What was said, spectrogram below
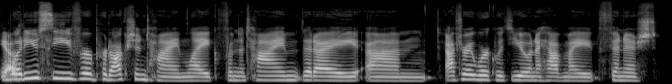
yeah. What do you see for production time? Like from the time that I um, after I work with you and I have my finished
